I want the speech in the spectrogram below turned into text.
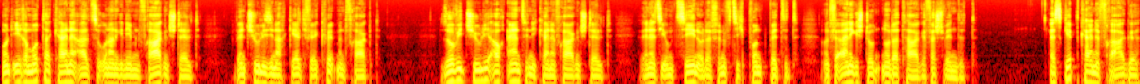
und ihre Mutter keine allzu unangenehmen Fragen stellt, wenn Julie sie nach Geld für Equipment fragt. So wie Julie auch Anthony keine Fragen stellt, wenn er sie um 10 oder 50 Pfund bittet und für einige Stunden oder Tage verschwindet. Es gibt keine Frage,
